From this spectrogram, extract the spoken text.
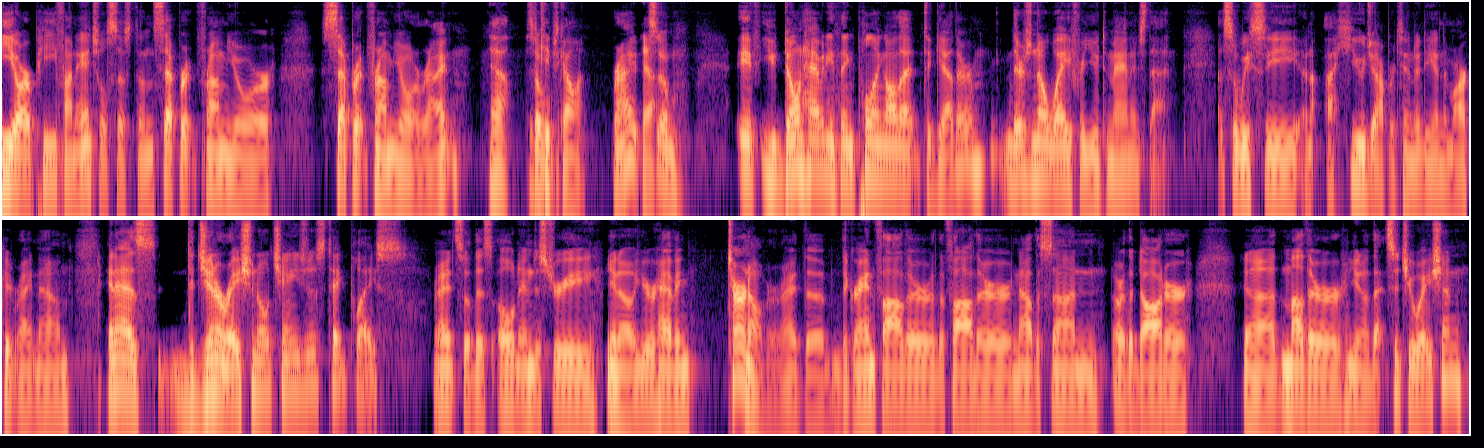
ERP financial system, separate from your separate from your, right? Yeah. So keeps going. Right? Yeah. So if you don't have anything pulling all that together, there's no way for you to manage that. So we see an, a huge opportunity in the market right now. And as the generational changes take place, right? So this old industry, you know, you're having turnover, right? The the grandfather, the father, now the son or the daughter, uh, mother, you know, that situation.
